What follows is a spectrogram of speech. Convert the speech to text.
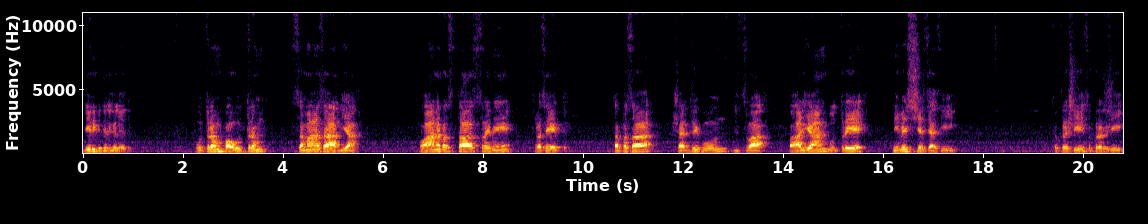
దీనికి తిరగలేదు. పుత్రం పౌత్రం సమాసాద్య వానప్రస్థాశ్రమే వసేత్. తపసా షడ్రిపూన్ జిత్వా భార్యాం పుత్రే నివేశ్యసి శుక్రషి శుక్రఋషి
